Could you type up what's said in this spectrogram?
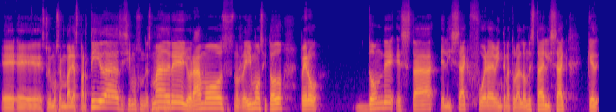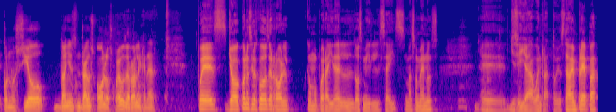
eh, eh, estuvimos en varias partidas, hicimos un desmadre, lloramos, nos reímos y todo, pero ¿dónde está el Isaac fuera de 20 Natural? ¿Dónde está el Isaac que conoció Dungeons and Dragons o los juegos de rol en general? Pues yo conocí los juegos de rol como por ahí del 2006, más o menos. Eh, y sí, ya buen rato. Yo estaba en prepa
